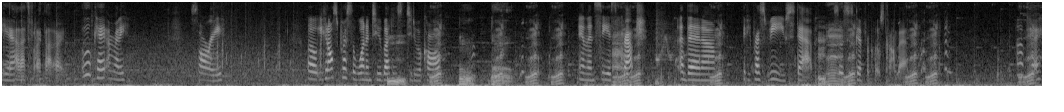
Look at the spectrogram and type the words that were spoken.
Yeah, that's what I thought. Alright. Okay, I'm ready. Sorry. Oh, you can also press the 1 and 2 buttons to do a call. And then C is to crouch. And then, um, if you press V, you stab. So this is good for close combat. Okay.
